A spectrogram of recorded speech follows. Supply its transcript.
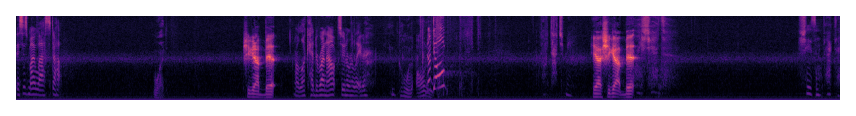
This is my last stop. What? She got bit. Our luck had to run out sooner or later. You going on? No, don't! Don't touch me. Yeah, she got bit. Holy shit. She's infected.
